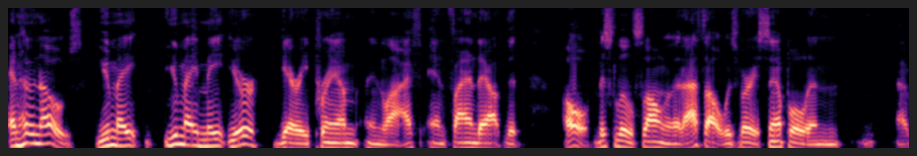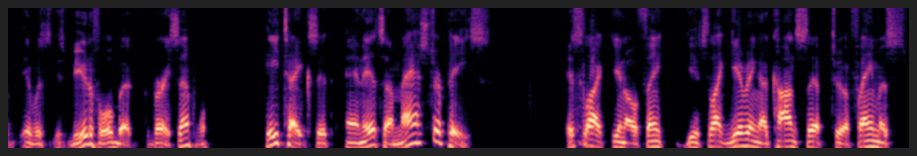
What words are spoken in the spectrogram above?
And who knows, you may, you may meet your Gary Prim in life and find out that, oh, this little song that I thought was very simple and uh, it was, it's beautiful, but very simple. He takes it and it's a masterpiece. It's like, you know, think it's like giving a concept to a famous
